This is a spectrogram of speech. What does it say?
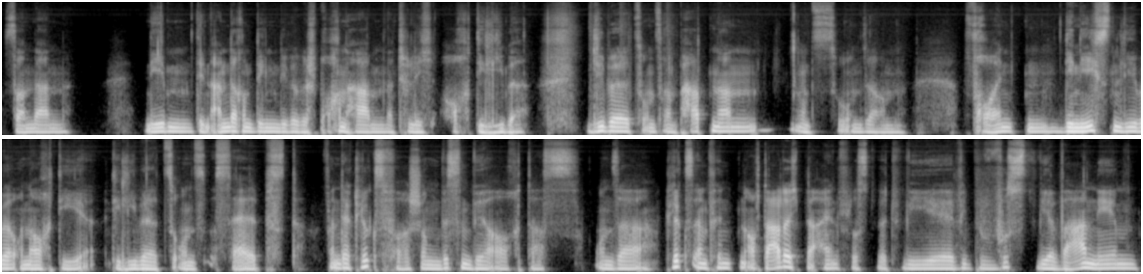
sondern neben den anderen Dingen, die wir besprochen haben, natürlich auch die Liebe. Liebe zu unseren Partnern und zu unseren Freunden, die Nächstenliebe und auch die, die Liebe zu uns selbst. Von der Glücksforschung wissen wir auch, dass unser Glücksempfinden auch dadurch beeinflusst wird, wie, wie bewusst wir wahrnehmen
